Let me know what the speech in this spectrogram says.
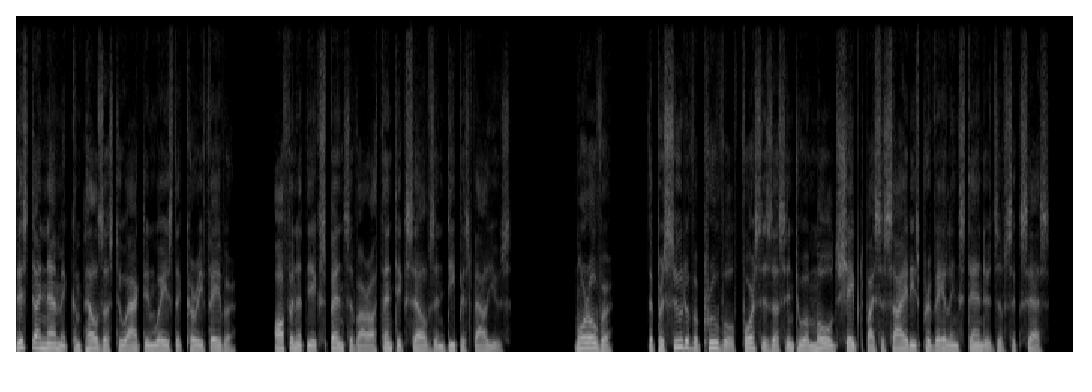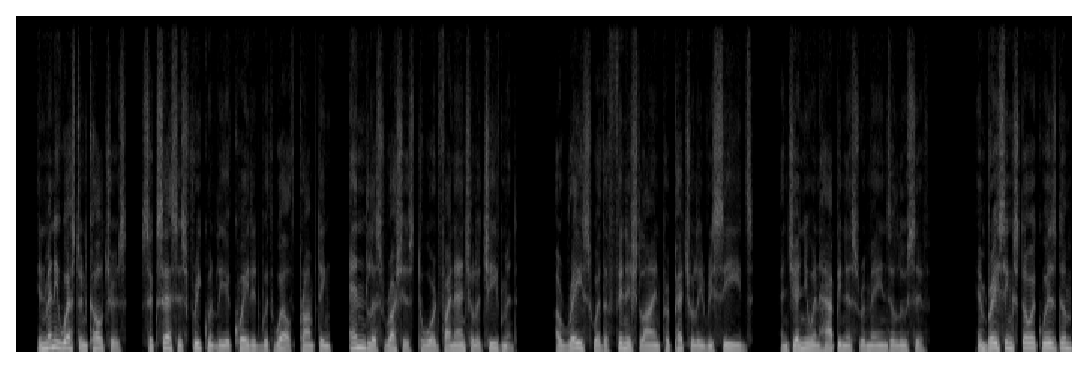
This dynamic compels us to act in ways that curry favor, often at the expense of our authentic selves and deepest values. Moreover, the pursuit of approval forces us into a mold shaped by society's prevailing standards of success. In many Western cultures, success is frequently equated with wealth, prompting endless rushes toward financial achievement, a race where the finish line perpetually recedes and genuine happiness remains elusive. Embracing Stoic wisdom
